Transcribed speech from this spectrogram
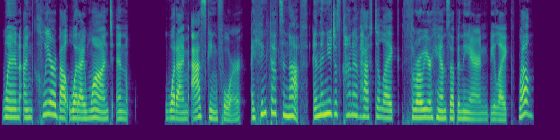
when I'm clear about what I want and what I'm asking for, I think that's enough. And then you just kind of have to like throw your hands up in the air and be like, well,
